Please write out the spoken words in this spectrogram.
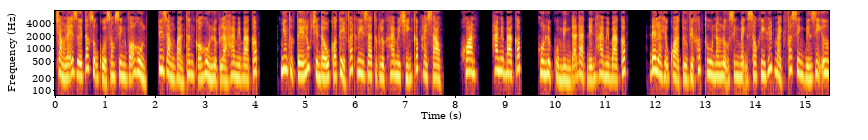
Chẳng lẽ dưới tác dụng của song sinh võ hồn, tuy rằng bản thân có hồn lực là 23 cấp, nhưng thực tế lúc chiến đấu có thể phát huy ra thực lực 29 cấp hay sao? Khoan, 23 cấp, hồn lực của mình đã đạt đến 23 cấp. Đây là hiệu quả từ việc hấp thu năng lượng sinh mệnh sau khi huyết mạch phát sinh biến dị ư?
